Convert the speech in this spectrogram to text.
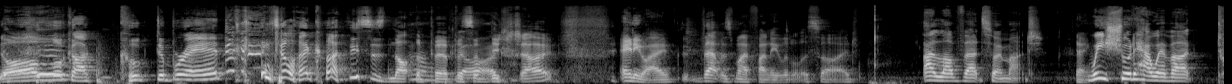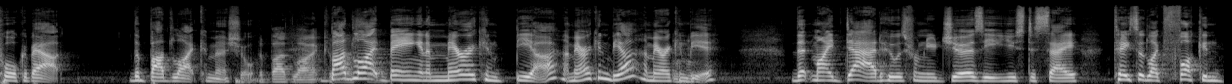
Oh, look, I cooked a bread." You're like, oh, "This is not the purpose of this show." Anyway, that was my funny little aside. I love that so much. Thanks. We should, however, talk about the Bud Light commercial. The Bud Light. Bud. Light being an American beer, American beer, American Mm-hmm. beer, that my dad, who was from New Jersey, used to say tasted like fucking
